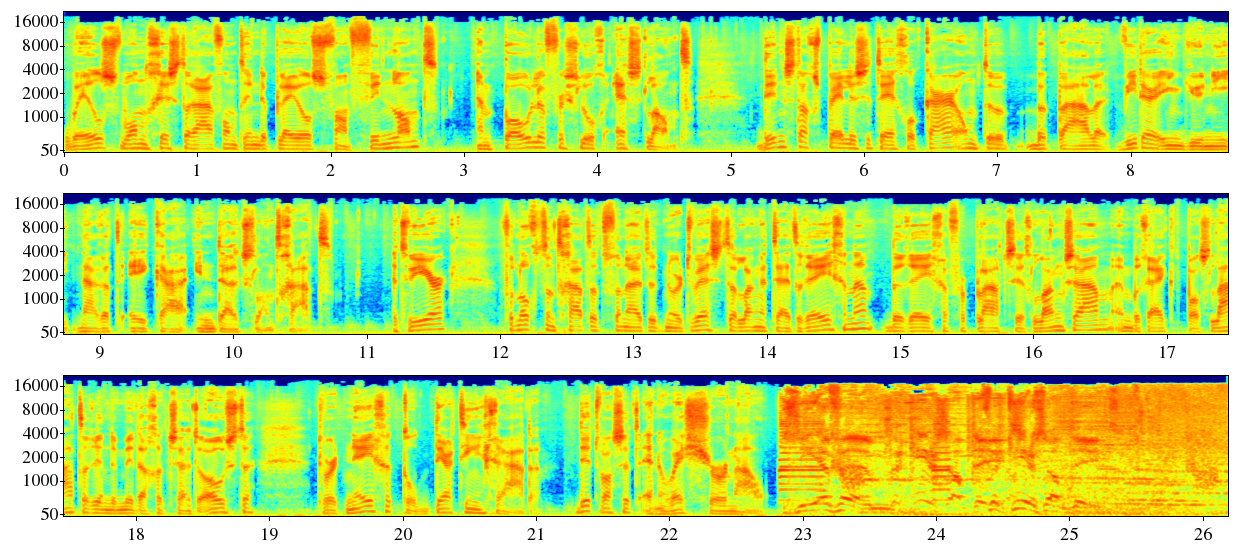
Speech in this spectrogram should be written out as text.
Wales won gisteravond in de play-offs van Finland en Polen versloeg Estland. Dinsdag spelen ze tegen elkaar om te bepalen wie er in juni naar het EK in Duitsland gaat. Het weer. Vanochtend gaat het vanuit het noordwesten lange tijd regenen. De regen verplaatst zich langzaam en bereikt pas later in de middag het zuidoosten. Het wordt 9 tot 13 graden. Dit was het NOS Journaal. ZFM. Verkeersupdate. Verkeersupdate.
